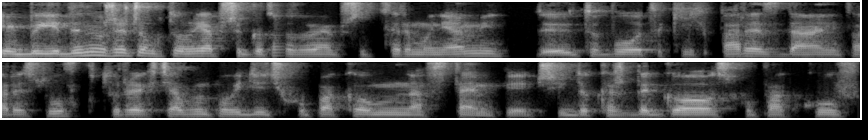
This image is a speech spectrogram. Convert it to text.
Jakby jedyną rzeczą, którą ja przygotowywałem przed ceremoniami, y, to było takich parę zdań, parę słów, które chciałbym powiedzieć chłopakom na wstępie. Czyli do każdego z chłopaków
